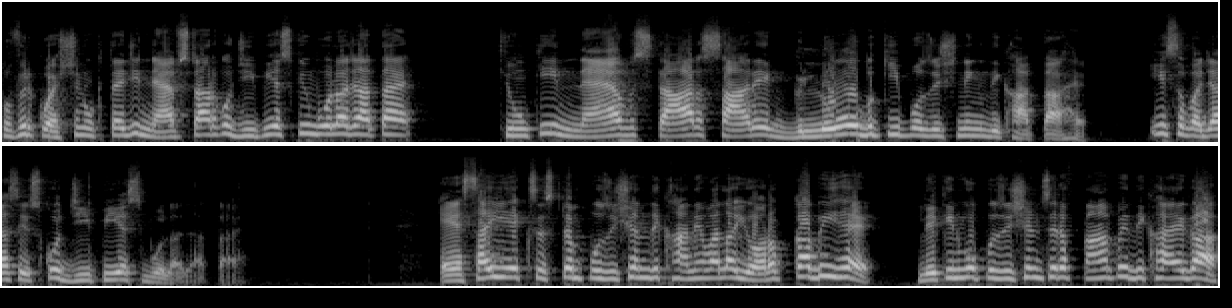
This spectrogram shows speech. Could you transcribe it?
तो फिर क्वेश्चन उठता है, जी नेवस्टार को जीपीएस क्यों बोला जाता है? क्योंकि नेवस्टार सारे ग्लोब की पोजिशनिंग दिखाता है। इस वजह से इसको जीपीएस बोला जाता है। ऐसा ही एक सिस्टम पोजीशन दिखाने वाला यूरोप का भी है, लेकिन वो पोजीशन सिर्फ़ कहाँ पे दिखाएगा?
